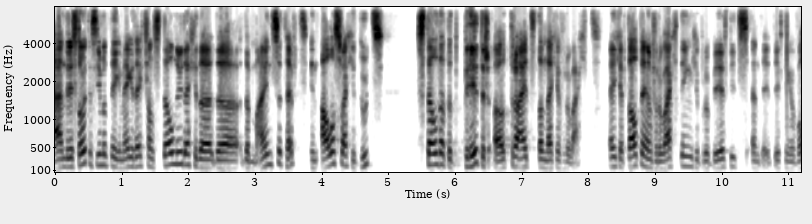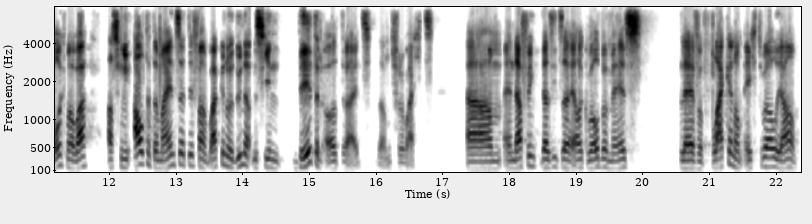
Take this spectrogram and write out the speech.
Uh, en er is ooit eens iemand tegen mij gezegd van stel nu dat je de, de, de mindset hebt in alles wat je doet, stel dat het beter uitdraait dan dat je verwacht. Je hebt altijd een verwachting, je probeert iets en het heeft een gevolg, maar wat als je nu altijd de mindset hebt van wat kunnen we doen dat misschien beter uitdraait dan verwacht. Um, en dat, vind ik, dat is iets dat eigenlijk wel bij mij is blijven plakken om echt wel ja,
